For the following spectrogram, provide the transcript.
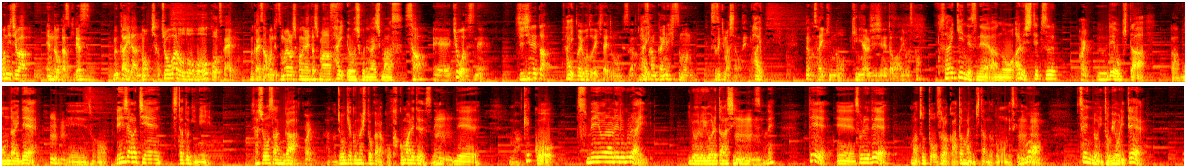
こんにちは、遠藤和樹です。向井蘭の社長は労働法をこう使え。向井さん本日もよろしくお願いいたします。はい、よろしくお願いします。さあ、えー今日はですね、時事ネタはい。ということでいきたいと思うんですが、はい3回ね、質問続きましたので、はい。なんか最近の気になる時事ネタはありますか？最近ですね、あの、ある施設はい。で起きたあ問題で、うんうん。えーその、電車が遅延した時に、車掌さんが、はい。あの、乗客の人からこう囲まれてですね、うんうんで、まあ結構、詰め寄られるぐらい、いろいろ言われたらしいんですよね。で、えーそれで、まあちょっとおそらく頭に来たんだと思うんですけども、うんうん線路に飛び降りて、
